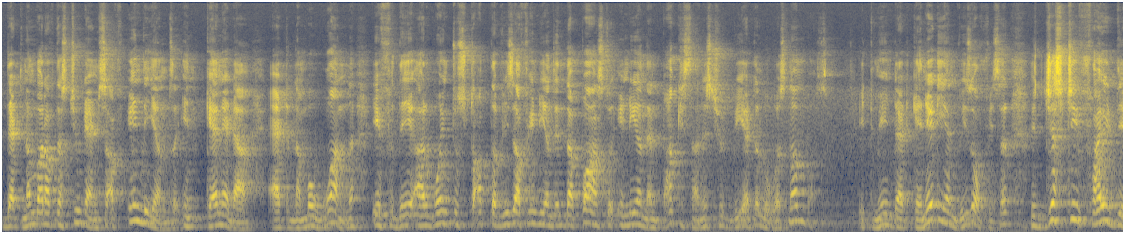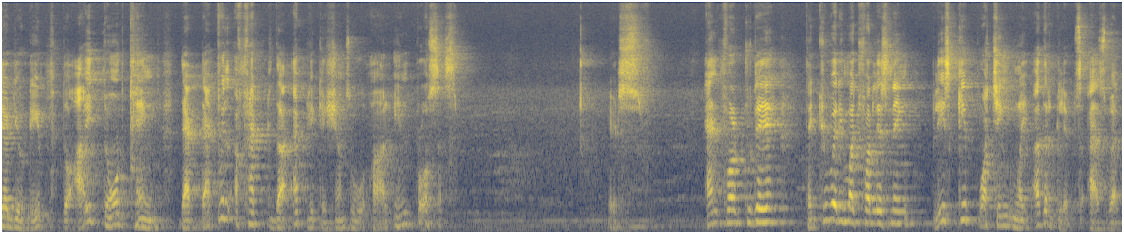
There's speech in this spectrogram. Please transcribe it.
that number of the students of Indians in Canada at number one if they are going to stop the visa of Indians in the past so Indian and Pakistanis should be at the lowest numbers. It means that Canadian visa officer justified their duty so I don't think that that will affect the applications who are in process. It's and for today thank you very much for listening Please keep watching my other clips as well.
